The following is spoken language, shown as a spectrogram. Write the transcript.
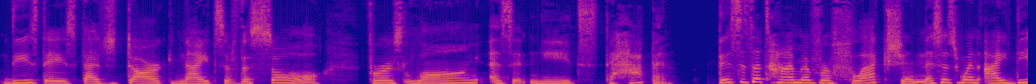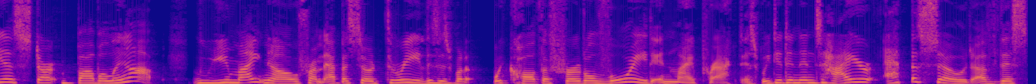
these days, those dark nights of the soul for as long as it needs to happen. This is a time of reflection. This is when ideas start bubbling up. You might know from episode three, this is what we call the fertile void in my practice. We did an entire episode of this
